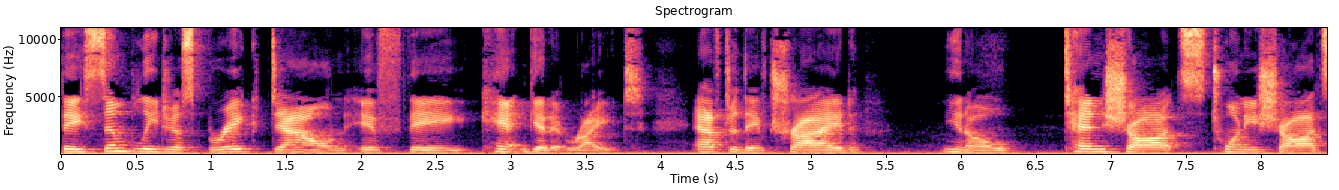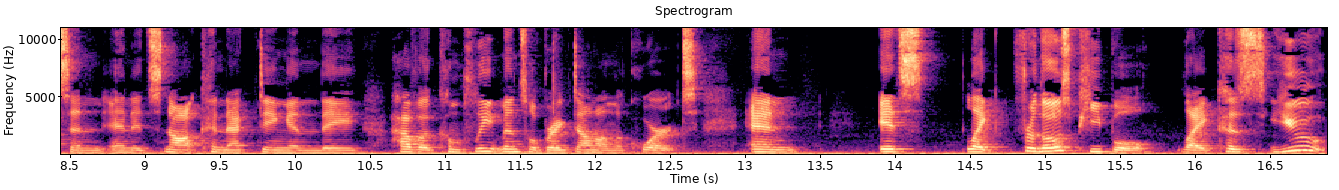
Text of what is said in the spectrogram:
they simply just break down if they can't get it right after they've tried, you know. 10 shots 20 shots and and it's not connecting and they have a complete mental breakdown on the court and it's like for those people like because you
